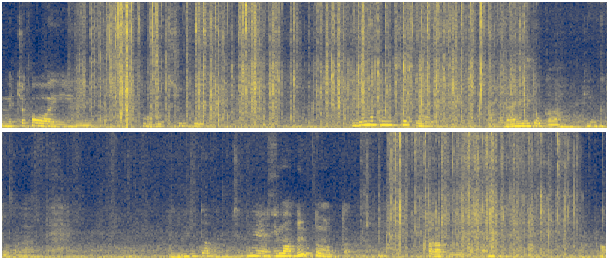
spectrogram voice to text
で、めっちゃ可愛い。そう6色色の感じだとあのラインとかピンクとかが。色とはまた違うね今うん？と思った。カラフルとか。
